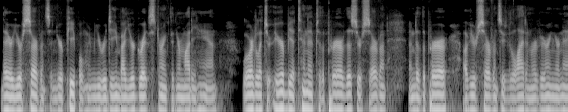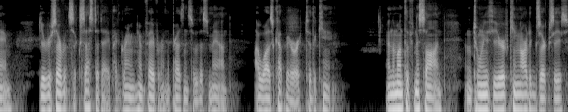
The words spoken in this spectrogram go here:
They are your servants and your people, whom you redeem by your great strength and your mighty hand. Lord, let your ear be attentive to the prayer of this your servant and to the prayer of your servants who delight in revering your name. Give your servant success today by granting him favor in the presence of this man. I was cupbearer to the king. In the month of Nisan, in the twentieth year of King Artaxerxes,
